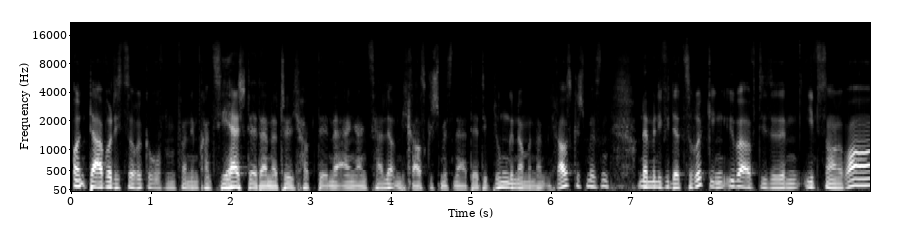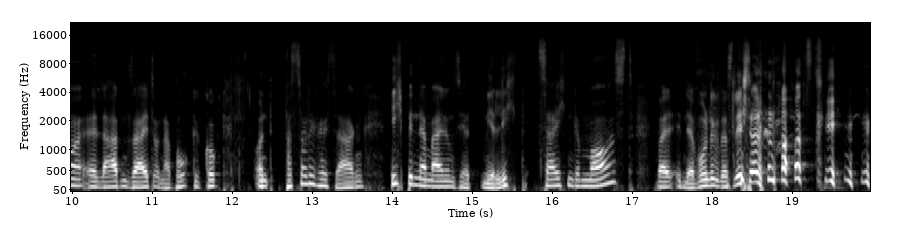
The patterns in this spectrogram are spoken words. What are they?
Und da wurde ich zurückgerufen von dem Concierge, der da natürlich hockte in der Eingangshalle und mich rausgeschmissen hat. Der hat die Blumen genommen und hat mich rausgeschmissen. Und dann bin ich wieder zurück gegenüber auf diese Yves Saint Laurent äh, Ladenseite und habe hochgeguckt. Und was soll ich euch sagen? Ich bin der Meinung, sie hat mir Lichtzeichen gemorst, weil in der Wohnung das Licht an und ausging.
